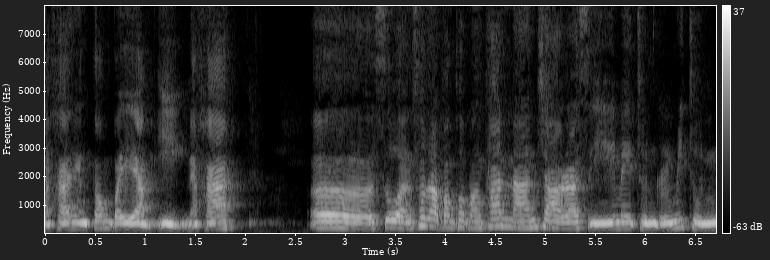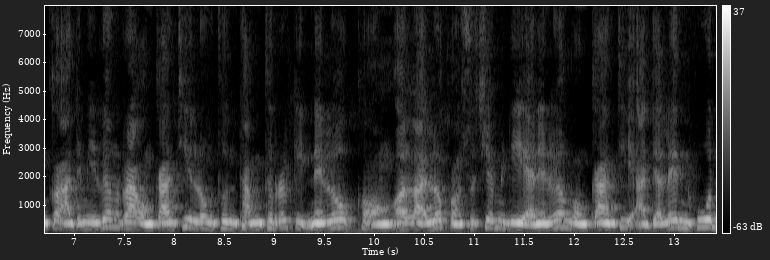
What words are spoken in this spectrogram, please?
นะคะ ยังต้องพยายามอีกนะคะ เอ่อส่วนสำหรับบางคนบางท่านนั้น ชาวราศีเมถุนหรือมิถุนก็อาจจะมีเรื่องราวของการที่ลงทุนทำธุรกิจในโลกของออนไลน์โลกของโซเชียลมีเดียในเรื่องของการที่อาจจะเล่นหุ้น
